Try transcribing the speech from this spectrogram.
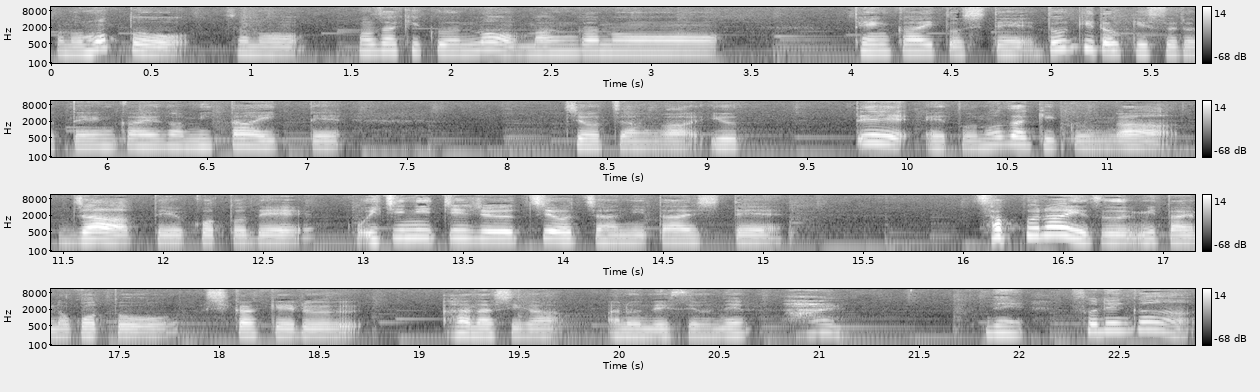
このもっとその野崎くんの漫画の展開としてドキドキする展開が見たいって千代ちゃんが言って、えっと野崎くんが「じゃあ」っていうことでこう一日中千代ちゃんに対してサプライズみたいなことを仕掛ける話があるんですよね。はいでそれが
